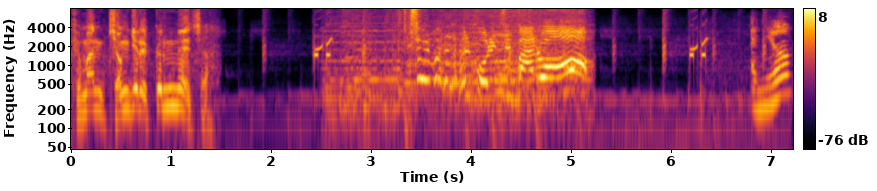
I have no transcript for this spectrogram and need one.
그만 경기를 끝내자. 안녕.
